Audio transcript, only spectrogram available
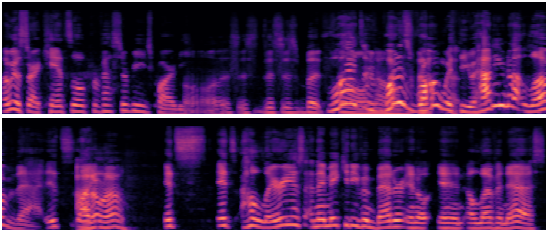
I'm gonna start cancel Professor Beej Party. Oh, this is this is but What? oh, no. What is I- wrong with you? How do you not love that? It's I, don't know. It's it's hilarious, and they make it even better in in 11s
